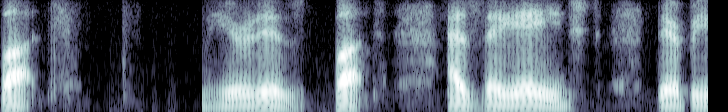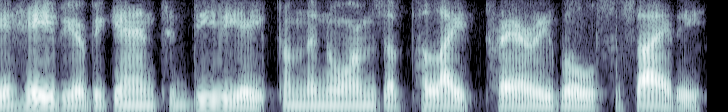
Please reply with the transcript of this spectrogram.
But, here it is, but as they aged, their behavior began to deviate from the norms of polite prairie vole society.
